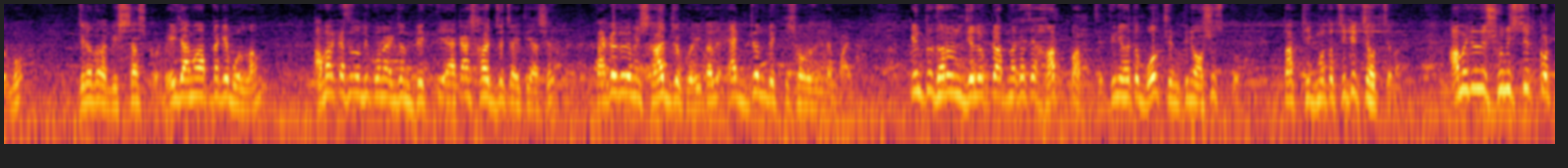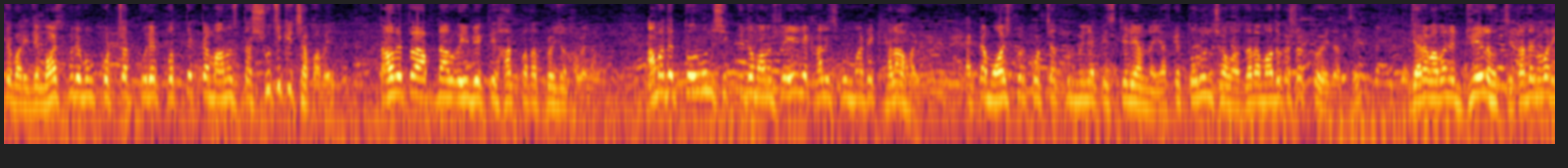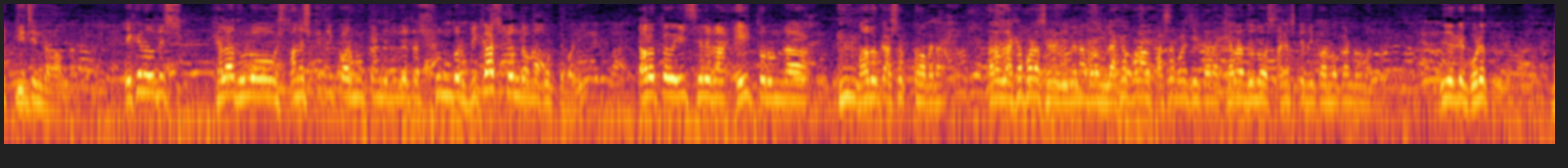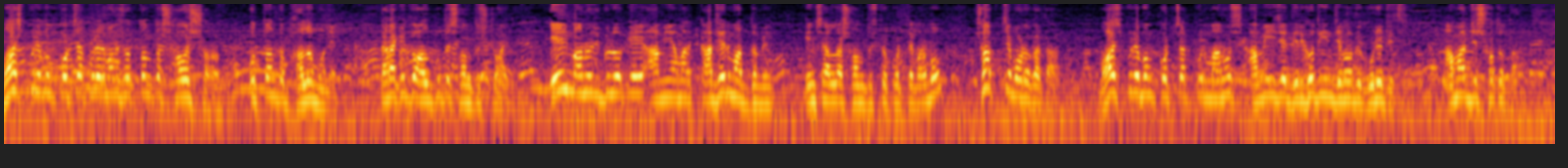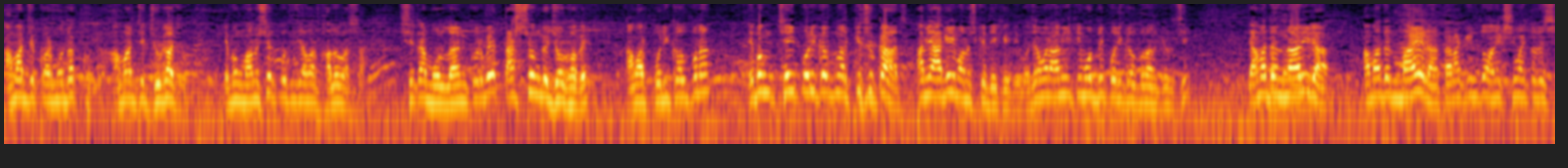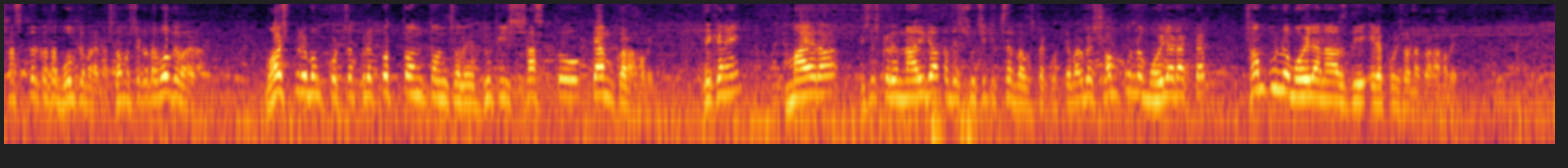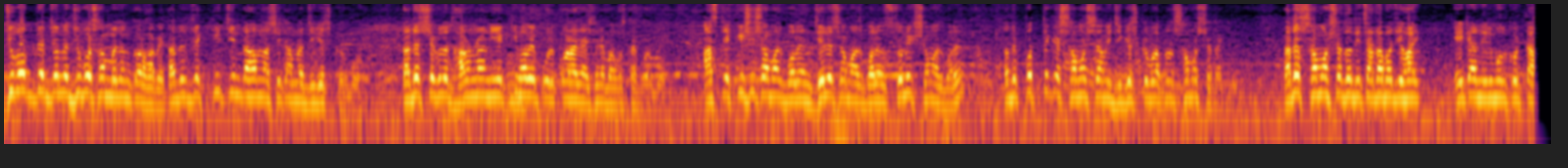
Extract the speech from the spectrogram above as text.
করব, যেটা তারা বিশ্বাস করবে। এই যে আমি আপনাকে বললাম, আমার কাছে যদি কোনো একজন ব্যক্তি একা সাহায্য চাইতে আসে, তাকে যদি আমি সাহায্য করি, তাহলে একজন ব্যক্তি সহযোগিতা পাই কিন্তু ধরুন যে লোকটা আপনার কাছে হাত পাচ্ছে তিনি হয়তো বলছেন তিনি অসুস্থ, তার ঠিকমতো চিকিৎসা হচ্ছে না। আমি যদি সুনিশ্চিত করতে পারি যে মহেশপুর এবং কোটচাঁদপুরের প্রত্যেকটা মানুষ তার সুচিকিৎসা পাবে, তাহলে তো আপনার ওই ব্যক্তির হাত পাতার প্রয়োজন হবে না। আমাদের তরুণ শিক্ষিত মানুষরা, এই যে খালিশপুর মাঠে খেলা হয় একটা মহেশপুর কোটচাঁদপুর মিলে একটা স্টেডিয়াম নাই। আজকে তরুণ সমাজ, যারা মাদকাসক্ত হয়ে যাচ্ছে, যারা বাবানের ড্রেল হচ্ছে, তাদের ব্যাপারে কি চিন্তা ভাবনা? এখানে যদি খেলাধুলো, সাংস্কৃতিক কর্মকাণ্ডে যদি একটা সুন্দর বিকাশ কেন্দ্র আমরা করতে পারি, তাহলে তো এই ছেলেরা, এই তরুণরা মাদকে আসক্ত হবে না। তারা লেখাপড়া ছেড়ে দিবে না, বরং লেখাপড়ার পাশাপাশি তারা খেলাধুলো, সাংস্কৃতিক কর্মকাণ্ডের মাধ্যমে নিজেকে গড়ে তুলবে। মহেশপুর এবং কোটচাঁদপুরের মানুষ অত্যন্ত সহজ সরল, অত্যন্ত ভালো মনের। তারা কিন্তু অল্পতে সন্তুষ্ট হয়। এই মানুষগুলোকে আমি আমার কাজের মাধ্যমে ইনশাল্লাহ সন্তুষ্ট করতে পারব। সবচেয়ে বড় কথা মহেশপুর এবং কোটচাঁদপুর মানুষ আমি যে দীর্ঘদিন যেভাবে গড়ে উঠেছি আমার যে সততা আমার যে কর্মদক্ষতা আমার যে যোগাযোগ এবং মানুষের প্রতি যে আমার ভালোবাসা সেটা মূল্যায়ন করবে তার সঙ্গে যোগ হবে আমার পরিকল্পনা এবং সেই পরিকল্পনার কিছু কাজ আমি আগেই মানুষকে দেখিয়ে দেবো। যেমন আমি ইতিমধ্যেই পরিকল্পনা করেছি যে আমাদের নারীরা আমাদের মায়েরা তারা কিন্তু অনেক সময় তাদের স্বাস্থ্যের কথা বলতে পারে না সমস্যার কথা বলতে পারে না। মহেশপুর এবং কোটচাঁদপুরের প্রত্যন্ত অঞ্চলে দুটি স্বাস্থ্য ক্যাম্প করা হবে। যেখানে মায়েরা, বিশেষ করে নারীরা তাদের সুচিকিৎসার ব্যবস্থা করতে পারবে। সম্পূর্ণ মহিলা ডাক্তার, সম্পূর্ণ মহিলা নার্স দিয়ে এটা পরিচালনা করা হবে। যুবকদের জন্য যুব সম্মেলন করা হবে। তাদের যে কি চিন্তা ভাবনা সেটা আমরা জিজ্ঞেস করব। তাদের সেগুলো ধারণা নিয়ে কীভাবে করা যায় সেটা ব্যবস্থা করব। আজকে কৃষি সমাজ বলেন, জেলে সমাজ বলেন, শ্রমিক সমাজ বলেন, তাদের প্রত্যেকের সমস্যা আমি জিজ্ঞেস করব, আপনার সমস্যাটা কি? তাদের সমস্যা যদি চাঁদাবাজি হয়, এটা নির্মূল করতে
